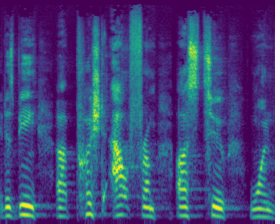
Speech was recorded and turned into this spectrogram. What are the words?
it is being uh, pushed out from us to one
